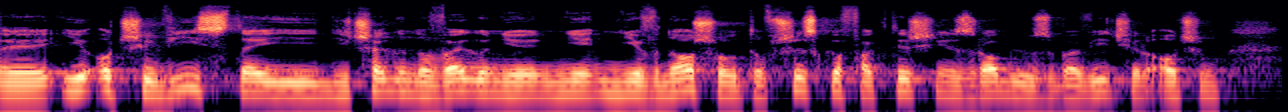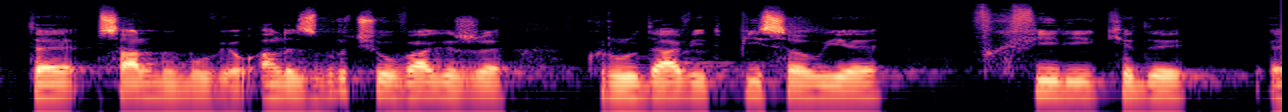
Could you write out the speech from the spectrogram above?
y, i oczywiste, i niczego nowego nie, nie, nie wnoszą. To wszystko faktycznie zrobił Zbawiciel, o czym te psalmy mówią. Ale zwróćcie uwagę, że król Dawid pisał je w chwili, kiedy E,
